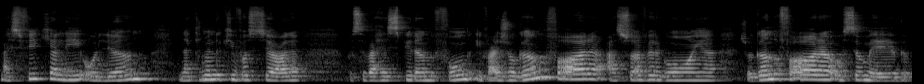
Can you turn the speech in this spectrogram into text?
mas fique ali olhando. E naquele momento que você olha, você vai respirando fundo e vai jogando fora a sua vergonha, jogando fora o seu medo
